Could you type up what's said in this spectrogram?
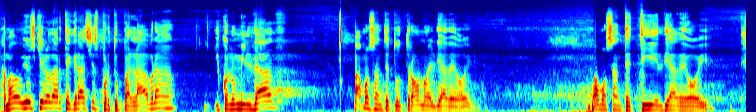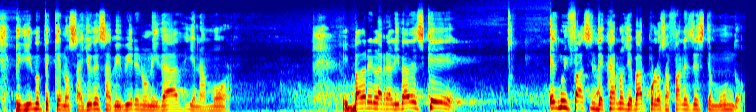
Amado Dios, quiero darte gracias por tu palabra y con humildad vamos ante tu trono el día de hoy. Vamos ante ti el día de hoy pidiéndote que nos ayudes a vivir en unidad y en amor. Y Padre, la realidad es que es muy fácil dejarnos llevar por los afanes de este mundo,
